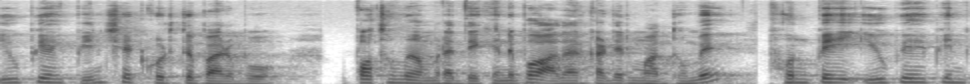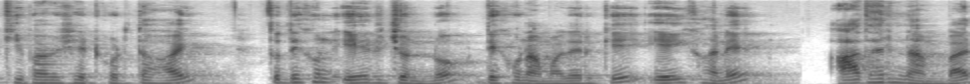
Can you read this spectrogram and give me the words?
ইউপিআই পিন সেট করতে পারব। প্রথমে আমরা দেখে নেব আধার কার্ডের মাধ্যমে ফোনপে, ইউপিআই পিন কীভাবে সেট করতে হয়। তো দেখুন, এর জন্য দেখুন আমাদেরকে এইখানে Aadhaar number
